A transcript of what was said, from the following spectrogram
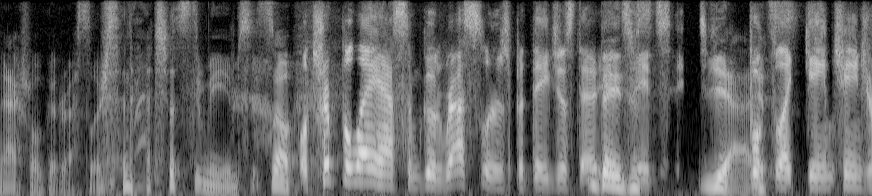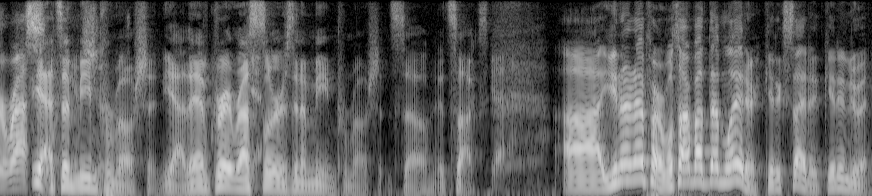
actual good wrestlers and not just memes. So Well, AAA has some good wrestlers, but they just They it's, just- it's, it's yeah, booked it's- like game changer wrestling. yeah, it's a meme promotion. Yeah, they have great wrestlers and a meme promotion, so it sucks. Uh, United Empire. We'll talk about them later. Get excited. Get into it.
